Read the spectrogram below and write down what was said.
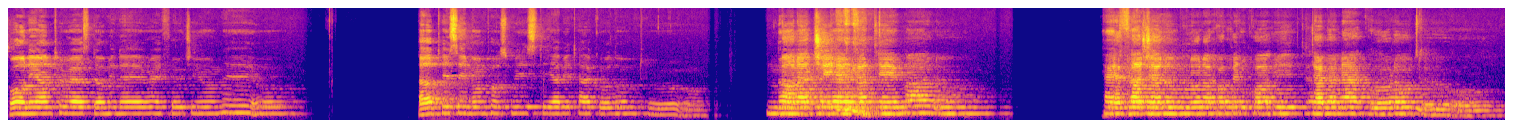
Quoniam tu est, Domine, refugium meo, altissimum posuisti habitaculum tuum, non accedet a te manum, et flagellum non appropriquabit tabernaculo tuum.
